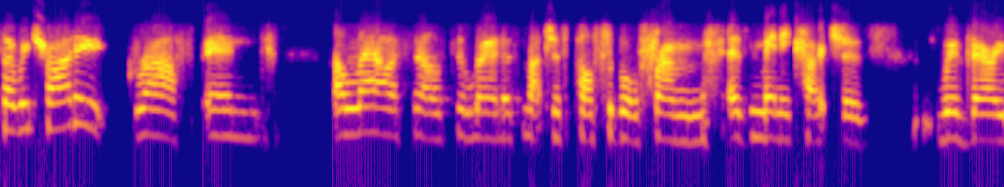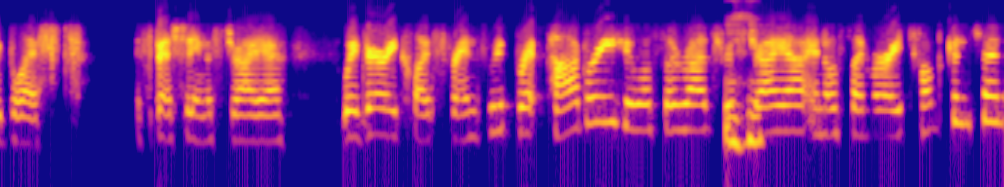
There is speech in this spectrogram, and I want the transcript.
so we try to grasp and allow ourselves to learn as much as possible from as many coaches. We're very blessed, especially in Australia. We're very close friends with Brett Parbury, who also rides for mm-hmm. Australia, and also Maree Tomkinson.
